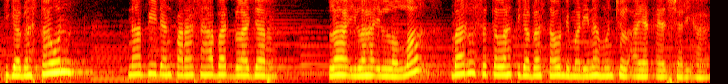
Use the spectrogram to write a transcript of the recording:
13 tahun Nabi dan para sahabat belajar La ilaha illallah Baru setelah 13 tahun di Madinah muncul ayat-ayat syariat.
